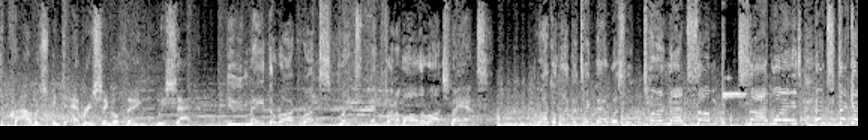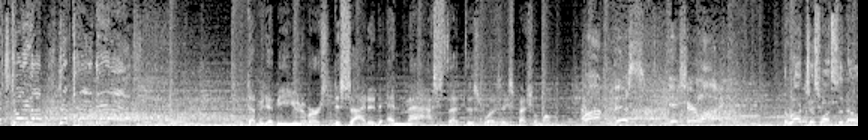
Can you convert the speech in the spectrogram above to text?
The crowd was into every single thing we said. You made The Rock run sprints in front of all The Rock's fans. The Rock would like to take that whistle, turn that some sideways, and stick it straight up your candy ass. The WWE Universe decided en masse that this was a special moment. Rock, this is your life. The Rock just wants to know,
